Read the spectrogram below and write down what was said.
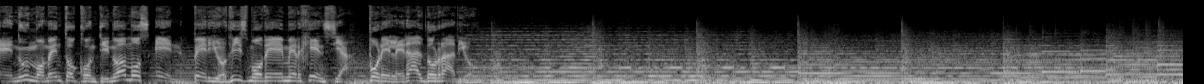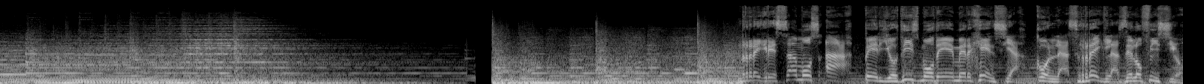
En un momento continuamos en Periodismo de Emergencia por el Heraldo Radio. Regresamos a Periodismo de Emergencia con las reglas del oficio.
